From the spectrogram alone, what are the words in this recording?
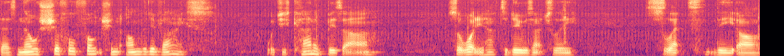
there's no shuffle function on the device, which is kind of bizarre. So what you have to do is actually select the or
